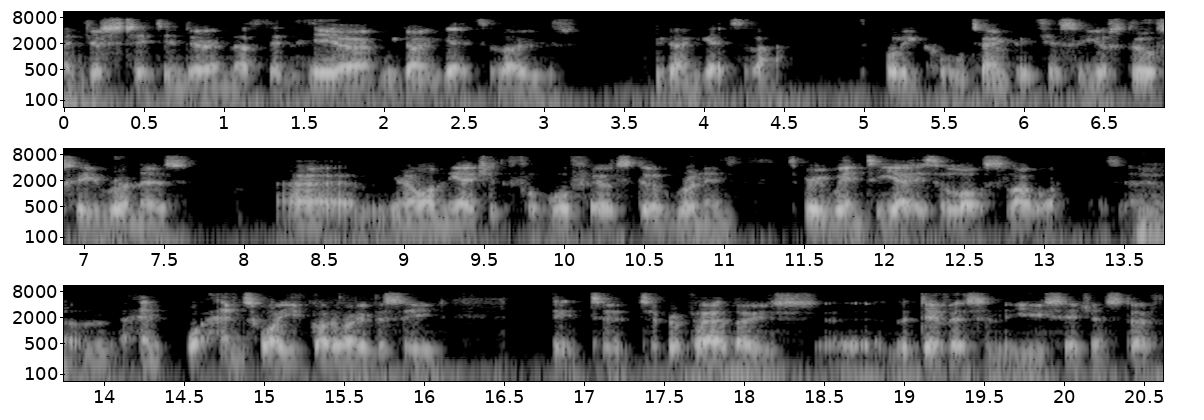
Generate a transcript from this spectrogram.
and just sitting doing nothing. Here, we don't get to those we don't get to that fully cool temperature. So you'll still see runners, um, you know, on the edge of the football field, still running through winter. Yeah, it's a lot slower, yeah. and hence, hence why you've got to overseed to, to prepare those uh, the divots and the usage and stuff.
